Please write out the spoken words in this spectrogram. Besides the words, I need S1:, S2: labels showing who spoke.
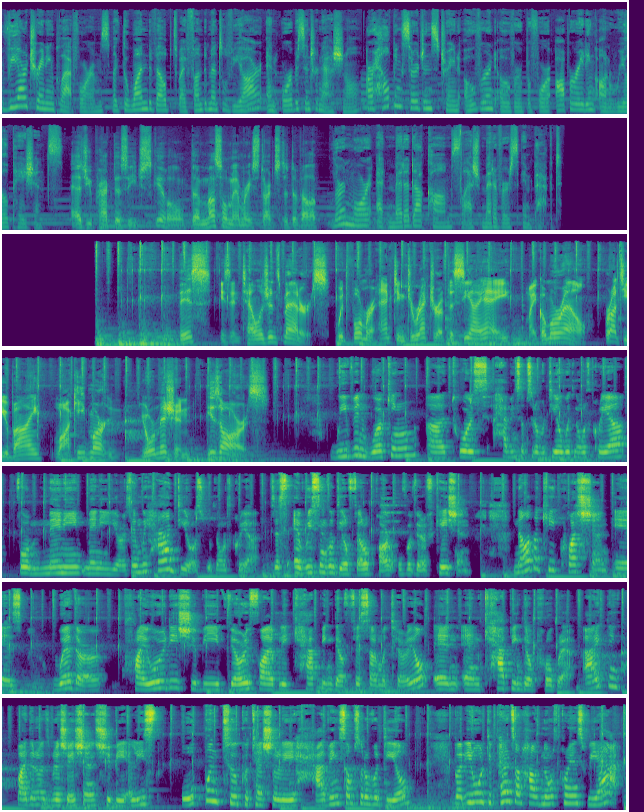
S1: VR training platforms, like the one developed by Fundamental VR and Orbis International, are helping surgeons train over and over before operating on real patients.
S2: As you practice each skill, the muscle memory starts to develop.
S1: Learn more at meta.com slash metaverse impact.
S3: This is Intelligence Matters with former acting director of the CIA, Michael Morell. Brought to you by Lockheed Martin. Your mission is ours.
S4: We've been working uh, towards having some sort of a deal with North Korea for many, many years. And we had deals with North Korea. Just every single deal fell apart over verification. Now, the key question is whether priority should be verifiably capping their fissile material and, and capping their program. I think Biden administration should be at least open to potentially having some sort of a deal, but it all depends on how North Koreans react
